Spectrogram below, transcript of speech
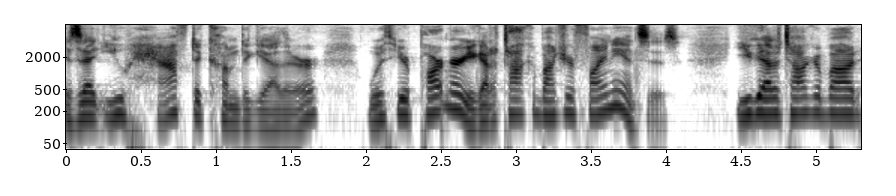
Is that you have to come together with your partner. You got to talk about your finances. You got to talk about,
